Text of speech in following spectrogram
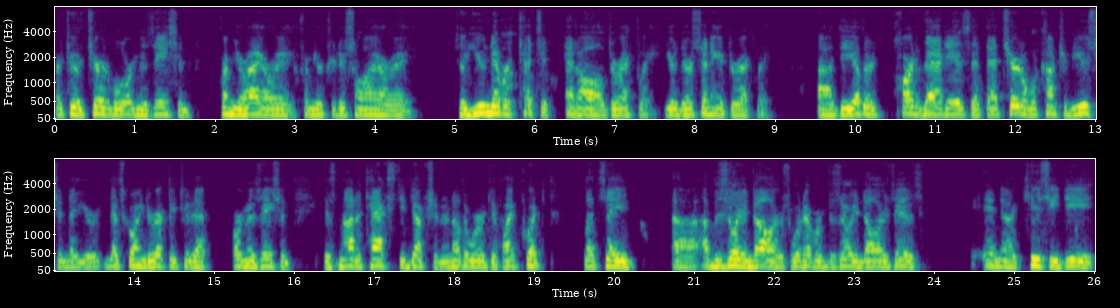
or to a charitable organization from your IRA, from your traditional IRA. So you never touch it at all directly. You're, they're sending it directly. Uh, the other part of that is that that charitable contribution that you're, that's going directly to that organization is not a tax deduction. In other words, if I put, let's say, uh, a bazillion dollars, whatever a bazillion dollars is, in a QCD,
